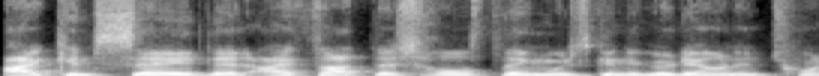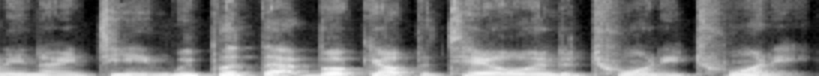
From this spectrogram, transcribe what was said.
I can say that I thought this whole thing was going to go down in 2019. We put that book out the tail end of 2020.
